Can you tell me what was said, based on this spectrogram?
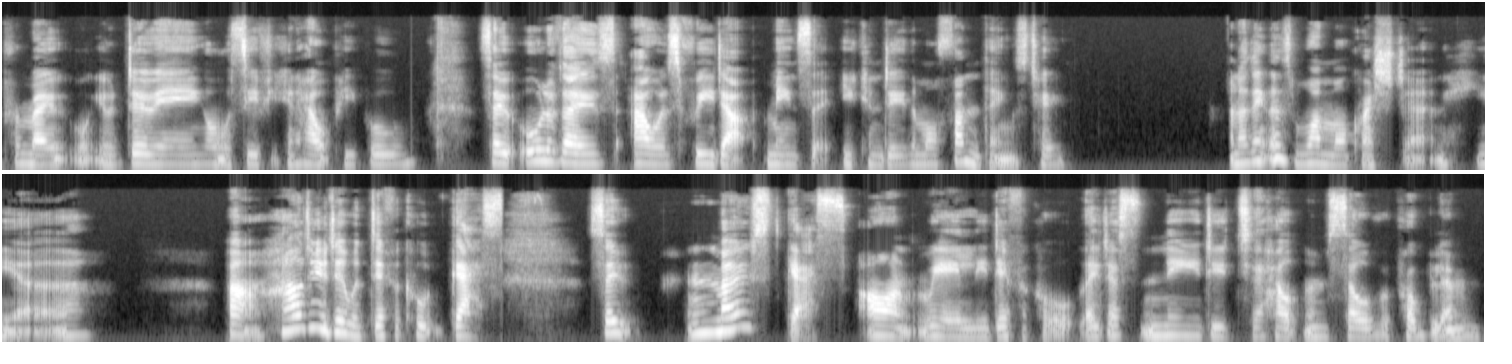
promote what you're doing or see if you can help people. So all of those hours freed up means that you can do the more fun things too. And I think there's one more question here. Ah, how do you deal with difficult guests? So most guests aren't really difficult. They just need you to help them solve a problem.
